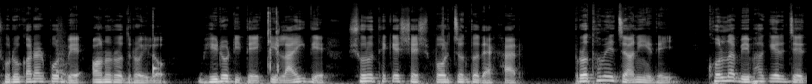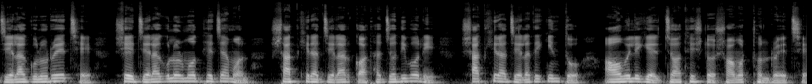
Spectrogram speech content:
শুরু করার পূর্বে অনুরোধ রইল, ভিডিওটিতে একটি লাইক দিয়ে শুরু থেকে শেষ পর্যন্ত দেখার। প্রথমে জানিয়ে দেই, খুলনা বিভাগের যে জেলাগুলো রয়েছে, সেই জেলাগুলোর মধ্যে যেমন সাতক্ষীরা জেলার কথা যদি বলি, সাতক্ষীরা জেলাতে কিন্তু আওয়ামী লীগের যথেষ্ট সমর্থন রয়েছে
